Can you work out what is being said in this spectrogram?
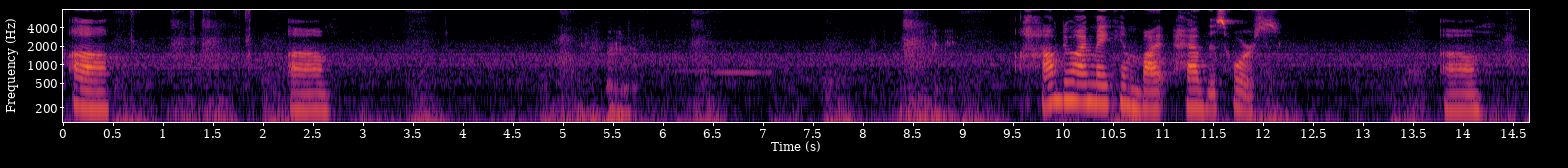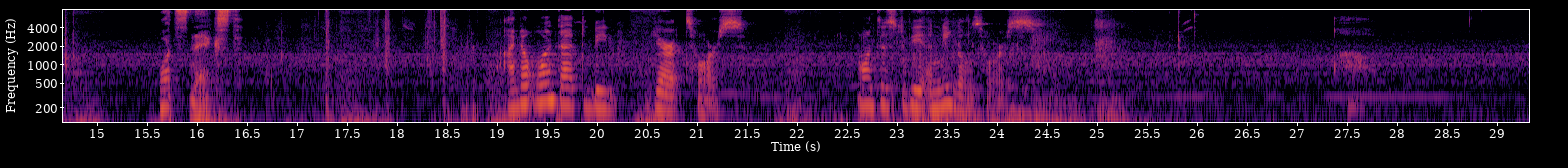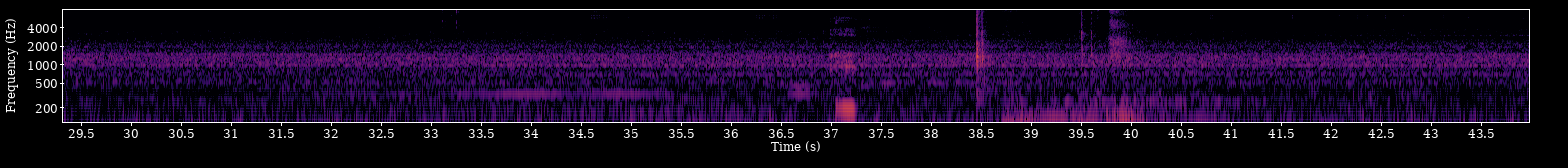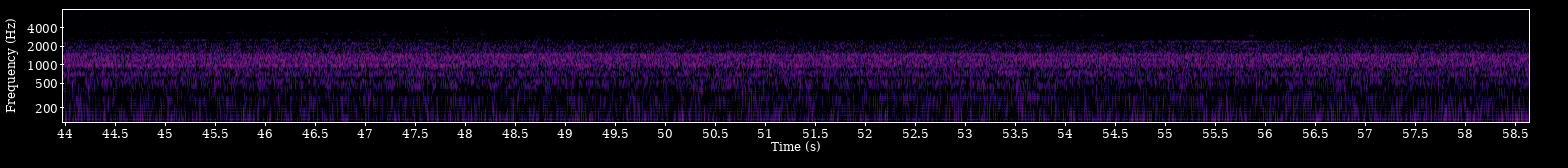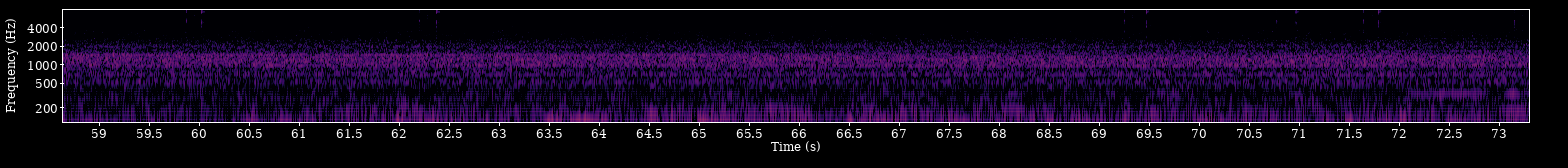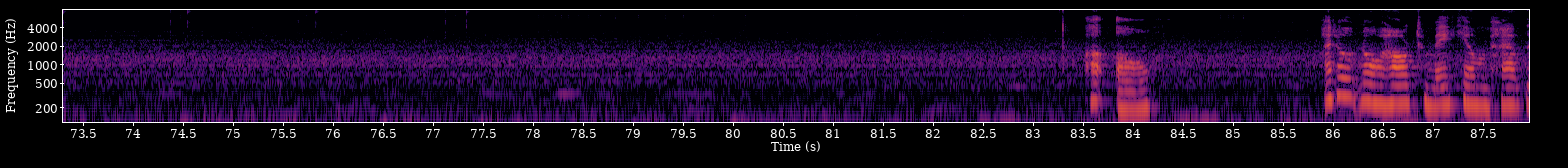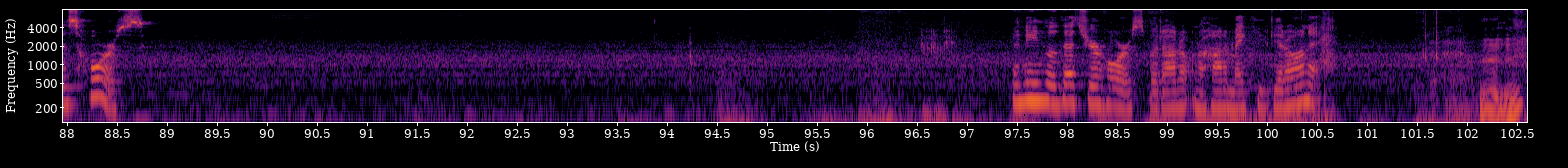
Uh, um, how do I make him buy have this horse? Um, What's next? I don't want that to be Garret's horse. I want this to be Inigo's horse. Uh oh. I don't know how to make him have this horse. Inigo, that's your horse, but I don't know how to make you get on it. Mm-hmm.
